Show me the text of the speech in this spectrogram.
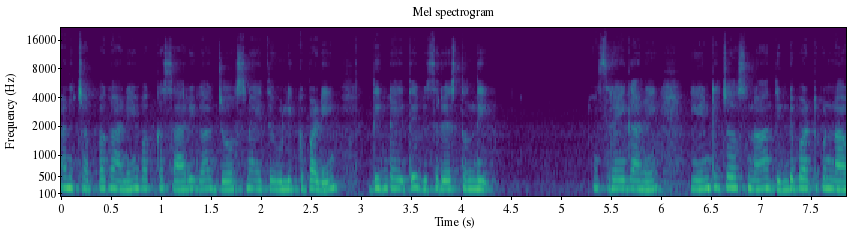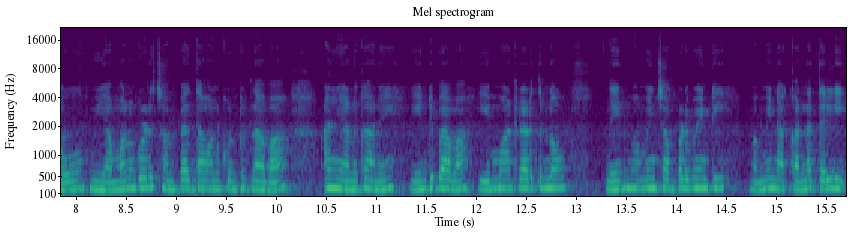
అని చెప్పగానే ఒక్కసారిగా జ్యోత్స్న అయితే ఉలిక్కి పడి దిండు అయితే విసిరేస్తుంది. విసిరేయగానే ఏంటి చూసిన దిండు పట్టుకున్నావు? మీ అమ్మను కూడా చంపేద్దాం అనుకుంటున్నావా? అని అనగానే ఏంటి బావా ఏం మాట్లాడుతున్నావు? నేను మమ్మీని చంపడం ఏంటి? మమ్మీ నా కన్న తల్లి.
